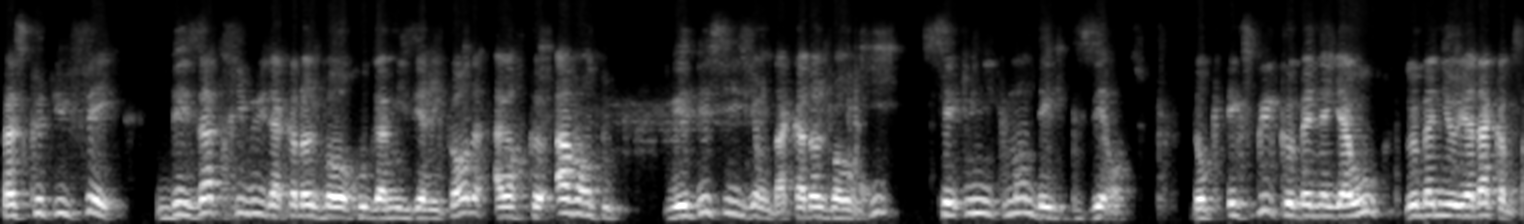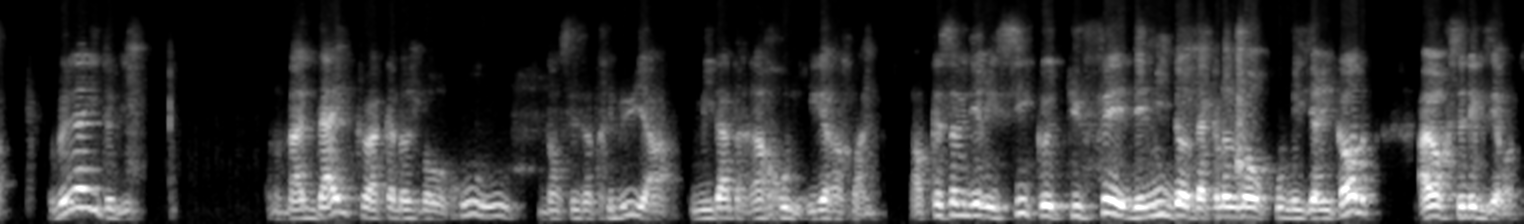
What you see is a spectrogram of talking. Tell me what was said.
Parce que tu fais des attributs d'Akadosh Baruch de la miséricorde, alors que avant tout, les décisions d'Akadosh Baruch c'est uniquement des xérotes. Donc, explique le Ben Yahu, le Ben Yoyada comme ça. Ben il te dit, Vadaï que Akadosh Baruch dans ses attributs, il y a Midat Rachum, il est Rahman. Alors, que ça veut dire ici que tu fais des midot d'Akadosh Baruch miséricorde, alors que c'est des xérotes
